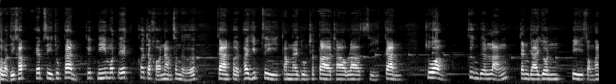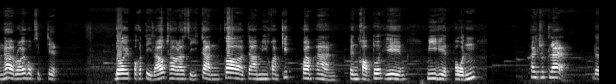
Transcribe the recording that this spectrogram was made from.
สวัสดีครับ FC ทุกท่าน คลิปนี้มด X ก็จะขอนำเสนอ การเปิดไพ่ยิปซีทำนายดวงชะตาชาวราศีกัน ช่วงครึ่งเดือนหลังกันยายนปี 2567 โดยปกติแล้วชาวราศีกันก็จะมีความคิดความอ่านเป็นของตัวเอง มีเหตุผล ให้ชุดแรก The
